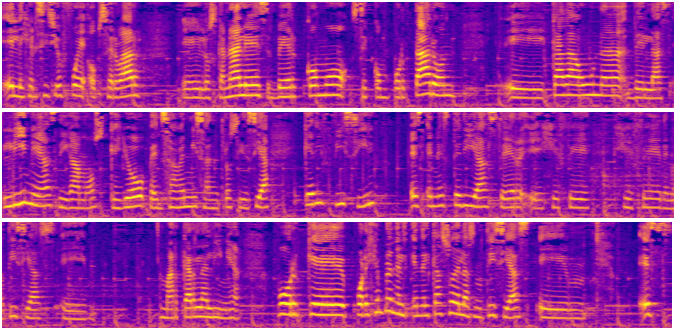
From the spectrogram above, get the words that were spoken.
el ejercicio fue observar eh, los canales, ver cómo se comportaron cada una de las líneas, digamos, que yo pensaba en mis adentros y decía, qué difícil es en este día ser jefe, jefe de noticias, marcar la línea, porque, por ejemplo, en el, en el caso de las noticias, em, es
